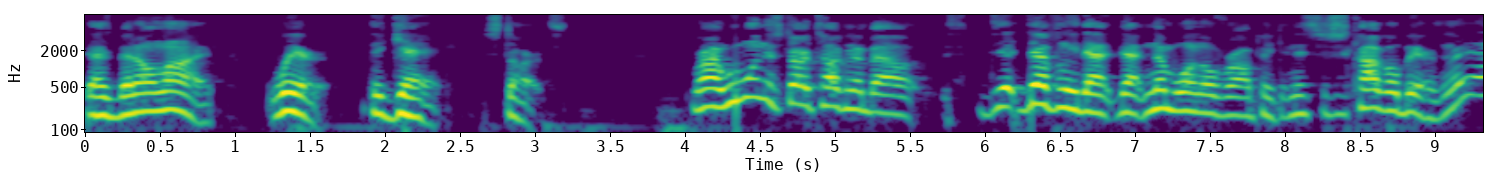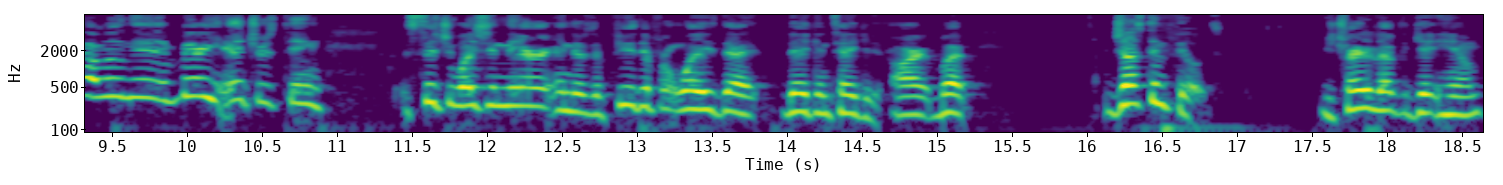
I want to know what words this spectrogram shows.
That's Bet Online, where the game starts. Ryan, we want to start talking about definitely that that number one overall pick, and it's the Chicago Bears. And they have a, a very interesting situation there, and there's a few different ways that they can take it. All right, but Justin Fields, you traded up to get him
